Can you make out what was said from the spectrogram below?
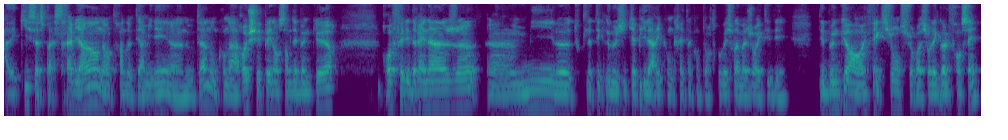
avec qui ça se passe très bien. On est en train de terminer un automne, donc on a rechépé l'ensemble des bunkers, refait les drainages, euh, mis toute la technologie capillary concrète hein, qu'on peut retrouver sur la majorité des, bunkers en réflexion sur, sur les golfs français.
